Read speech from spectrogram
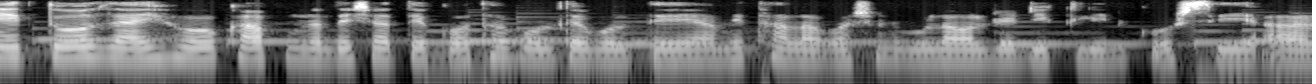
এই তো যাই হোক, আপনাদের সাথে কথা বলতে বলতে আমি থালা বাসনগুলো অলরেডি ক্লিন করছি, আর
